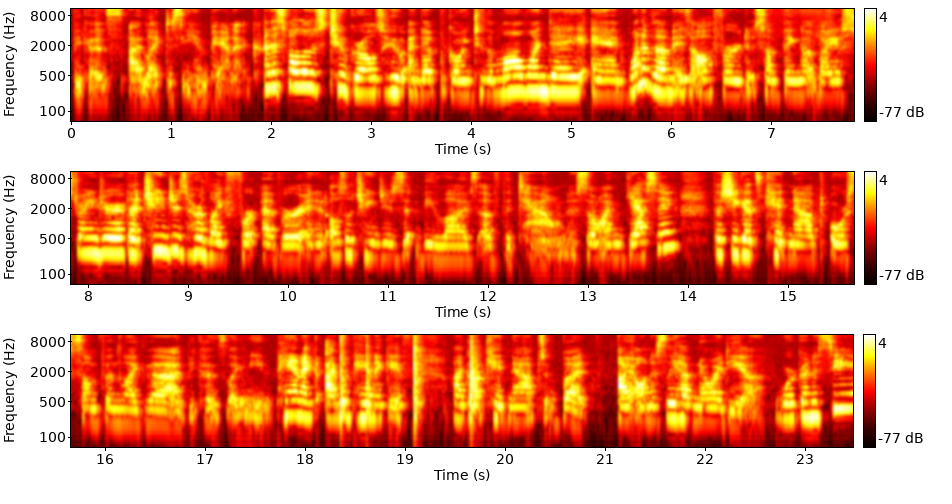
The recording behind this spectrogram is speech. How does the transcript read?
because I like to see him panic. And this follows two girls who end up going to the mall one day and one of them is offered something by a stranger that changes her life forever and it also changes the lives of the town. So I'm guessing that she gets kidnapped or something like that because like I mean panic, I would panic if I got kidnapped but I honestly have no idea. We're gonna see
